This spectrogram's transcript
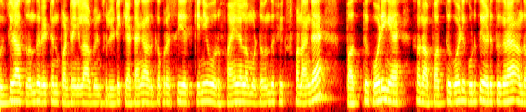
குஜராத் வந்து ரிட்டர்ன் பண்ணுறீங்களா அப்படின்னு சொல்லிட்டு கேட்டாங்க. அதுக்கப்புறம் சிஎஸ்கேனி ஒரு ஃபைனல் அமௌண்ட்டை வந்து ஃபிக்ஸ் பண்ணாங்க. பத்து கோடிங்க. ஸோ நான் பத்து கோடி கொடுத்து எடுத்துக்கிறேன். அந்த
